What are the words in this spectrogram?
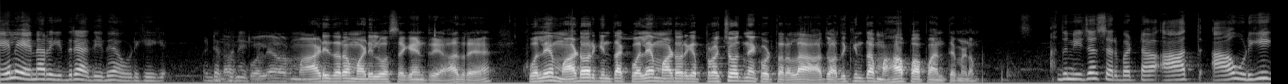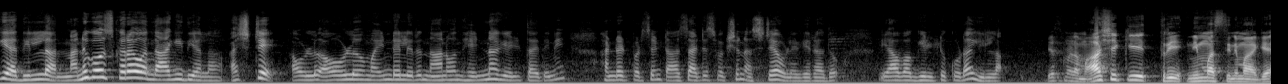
ಮೇಲೆ ಏನಾರು ಇದ್ರೆ ಅದಿದೆ ಆ ಹುಡುಗಿಗೆ ಕೊಲೆ ಅವ್ರು ಮಾಡಿದಾರ ಮಾಡಿಲ್ವೋ ಸೆಕೆಂಡ್ರಿ ಆದ್ರೆ ಕೊಲೆ ಮಾಡೋರ್ಗಿಂತ ಕೊಲೆ ಮಾಡೋರಿಗೆ ಪ್ರಚೋದನೆ ಕೊಡ್ತಾರಲ್ಲ ಅದು ಅದಕ್ಕಿಂತ ಮಹಾಪಾಪ ಅಂತೆ ಮೇಡಮ್. ಅದು ನಿಜ ಸರ್ ಬಟ್ ಆ ಆ ಹುಡುಗಿಗೆ ಅದಿಲ್ಲ. ನನಗೋಸ್ಕರ ಒಂದು ಆಗಿದೆಯಲ್ಲ, ಅಷ್ಟೇ. ಅವಳು ಅವಳು ಮೈಂಡಲ್ಲಿರೋದು ನಾನು ಒಂದು ಹೆಣ್ಣಾಗಿ ಹೇಳ್ತಾ ಇದ್ದೀನಿ. ಹಂಡ್ರೆಡ್ ಪರ್ಸೆಂಟ್ ಆ ಸ್ಯಾಟಿಸ್ಫ್ಯಾಕ್ಷನ್ ಅಷ್ಟೇ ಅವಳಿಗಿರೋದು. ಯಾವ ಗಿಲ್ಟು ಕೂಡ ಇಲ್ಲ. ಎಸ್ ಮೇಡಮ್ ಆಶಿಕಿ ತ್ರೀ, ನಿಮ್ಮ ಸಿನಿಮಾಗೆ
